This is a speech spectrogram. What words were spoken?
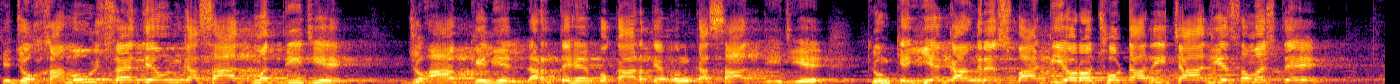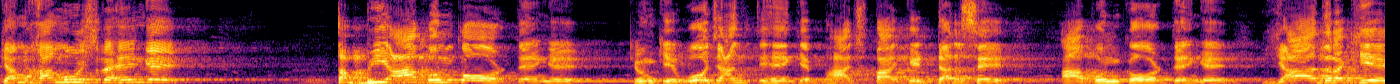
कि जो खामोश रहते हैं, उनका साथ मत दीजिए। जो आपके लिए लड़ते हैं, पुकारते हैं उनका साथ दीजिए। क्योंकि ये कांग्रेस पार्टी और वो छोटा रिचार्ज, ये समझते हैं कि हम खामोश रहेंगे, तब भी आप उनको वोट देंगे। क्योंकि वो जानते हैं कि भाजपा के डर से आप उनको वोट देंगे। याद रखिए,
